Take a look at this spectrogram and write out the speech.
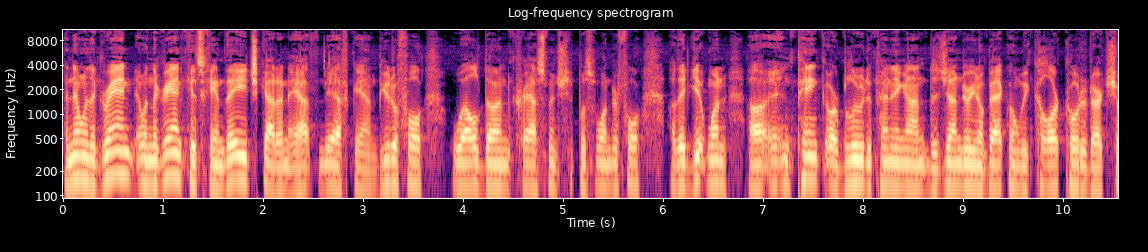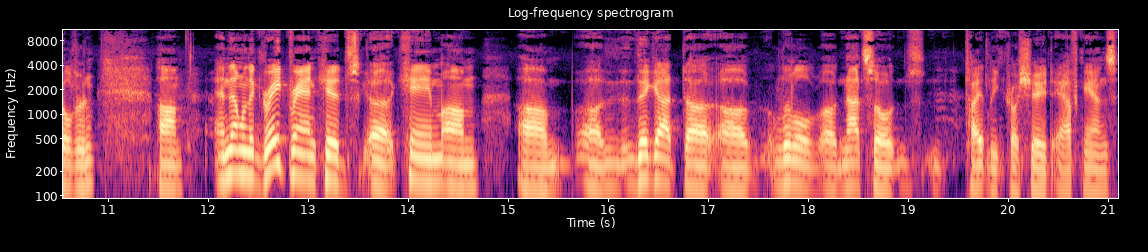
And then when the grand when the grandkids came, they each got an Af- afghan. Beautiful, well done. Craftsmanship was wonderful. Uh, they'd get one uh, in pink or blue, depending on the gender. You know, back when we color coded our children. Um, and then when the great grandkids uh, came. Um, um, uh, they got uh, uh, little, uh, not so tightly crocheted Afghans,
